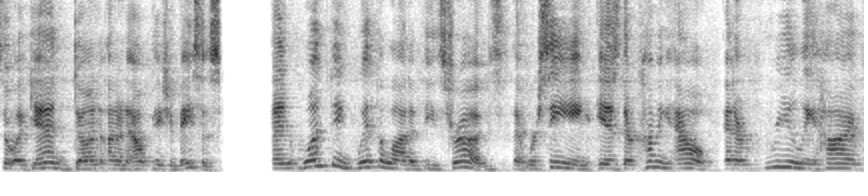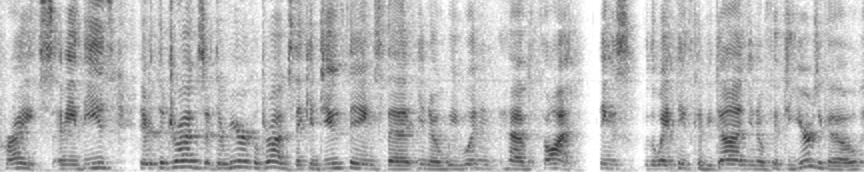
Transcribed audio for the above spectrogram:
So again, done on an outpatient basis. And one thing with a lot of these drugs that we're seeing is they're coming out at a really high price. I mean, these they're the drugs, they're miracle drugs. They can do things that, you know, we wouldn't have thought things the way things could be done, you know, 50 years ago,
